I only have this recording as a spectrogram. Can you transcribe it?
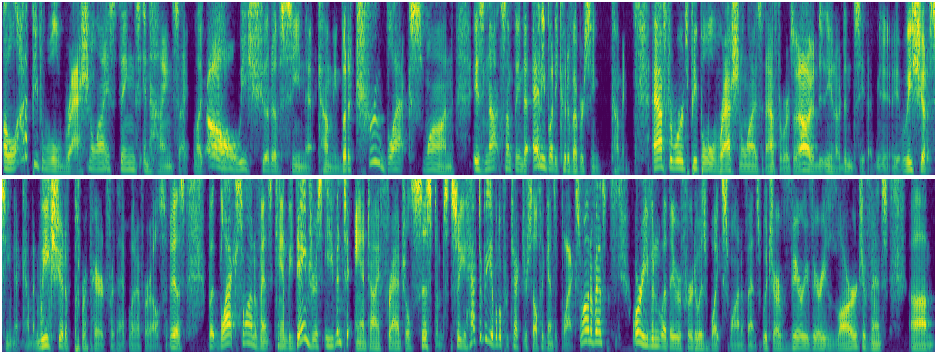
a lot of people will rationalize things in hindsight, like, oh, we should have seen that coming. But a true black swan is not something that anybody could have ever seen coming. Afterwards, people will rationalize it afterwards. Oh, you know, didn't see that. We should have seen that coming. We should have prepared for that, whatever else it is. But black swan events can be dangerous even to anti fragile systems. So you have to be able to protect yourself against black swan events or even what they refer to as white swan events, which are very, very large events. Um,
